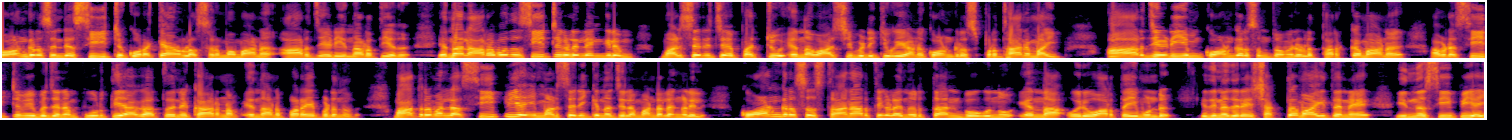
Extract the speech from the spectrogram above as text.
കോൺഗ്രസിന്റെ സീറ്റ് കുറയ്ക്കാനുള്ള ശ്രമമാണ് ആർ ജെ ഡി നടത്തിയത്. എന്നാൽ അറുപത് സീറ്റുകളിലെങ്കിലും മത്സരിച്ചേ പറ്റൂ എന്ന വാശി പിടിക്കുകയാണ് കോൺഗ്രസ് പ്രധാനമായും. ആർ ജെ ഡിയും കോൺഗ്രസും തമ്മിലുള്ള തർക്കമാണ് അവിടെ സീറ്റ് വിഭജനം പൂർത്തിയാകാത്തതിന് കാരണം എന്നാണ് പറയപ്പെടുന്നത്. മാത്രമല്ല സി പി ഐ മത്സരിക്കുന്ന ചില മണ്ഡലങ്ങളിൽ കോൺഗ്രസ് സ്ഥാനാർത്ഥികളെ നിർത്താൻ പോകുന്നു എന്ന ഒരു വാർത്തയുമുണ്ട്. ഇതിനെതിരെ ശക്തമായി തന്നെ ഇന്ന് സി പി ഐ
